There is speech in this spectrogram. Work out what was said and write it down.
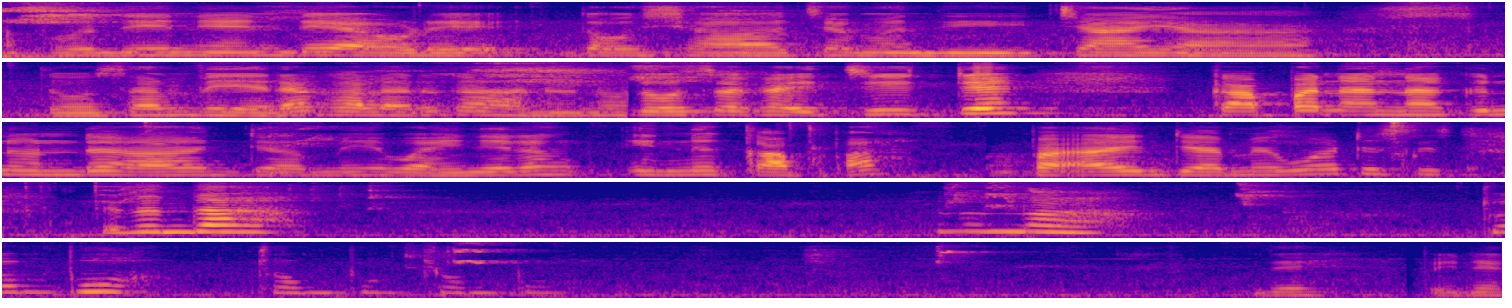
അപ്പോൾ ഇതിന് എന്റെ അവിടെ ദോശ ചമ്മന്തി ചായ. ദോശ വേറെ കളർ കാണുന്നു. ദോശ കഴിച്ചിട്ട് കപ്പ നന്നാക്കുന്നുണ്ട്. ആ എന്റെ അമ്മ വൈകുന്നേരം ഇന്ന് കപ്പ. കപ്പ എന്റെ അമ്മ വാട്ട് ഇസ് ഇതെന്താ? ഇതെന്താ? ചൊമ്പു ചൊമ്പു ചൊമ്പു. ദേ പിന്നെ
